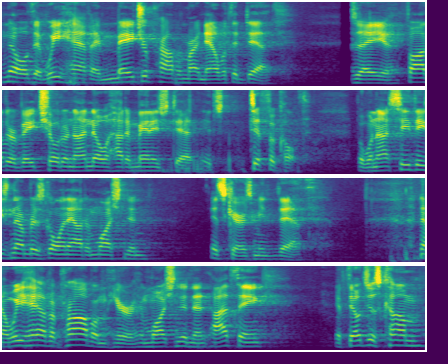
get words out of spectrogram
know that we have a major problem right now with the debt. As a father of eight children, I know how to manage debt. It's difficult. But when I see these numbers going out in Washington, it scares me to death. Now, we have a problem here in Washington, and I think if they'll just come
